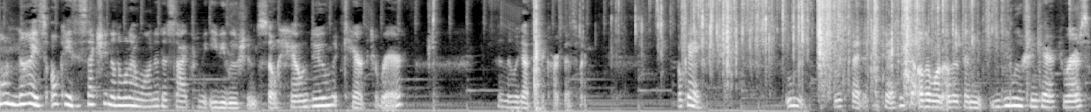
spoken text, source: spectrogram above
Oh, nice. Okay, this is actually another one I wanted aside from the evolution. So Houndoom, character rare. And then we got the card, that's fine. Okay. Ooh, I'm excited. Okay, I think the other one other than the evolution character rares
